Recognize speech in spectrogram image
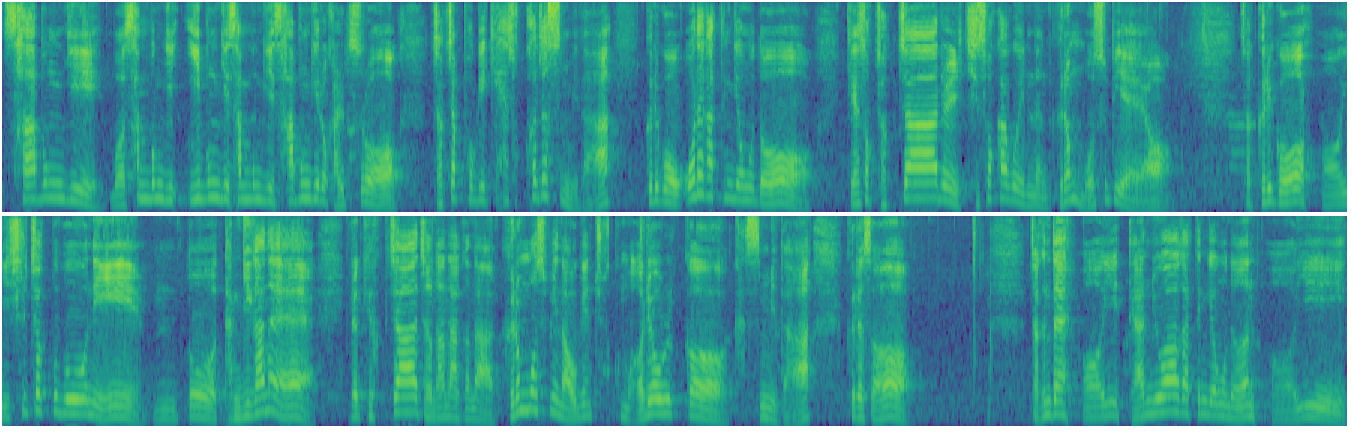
4분기, 뭐 3분기, 2분기, 3분기, 4분기로 갈수록 적자 폭이 계속 커졌습니다. 그리고 올해 같은 경우도 계속 적자를 지속하고 있는 그런 모습이에요. 자, 그리고, 어, 이 실적 부분이, 음, 또 단기간에 이렇게 흑자 전환하거나 그런 모습이 나오긴 조금 어려울 것 같습니다. 그래서, 자, 근데, 어, 이 대한유화 같은 경우는, 어, 이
